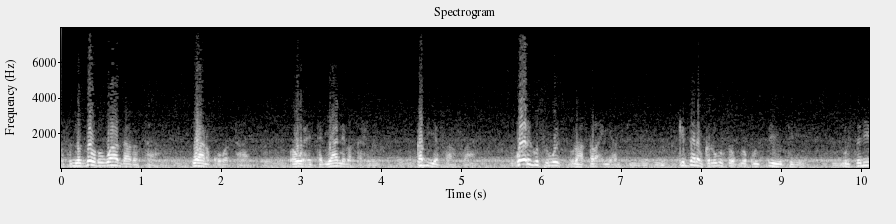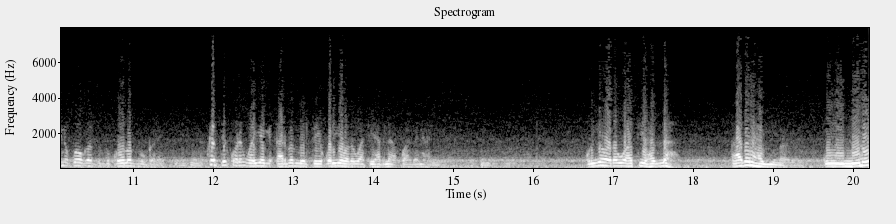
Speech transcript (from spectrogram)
Asnadoodu waa daadataa waana qubataa. Waa waxay talyaaniba qarribay qab iyo faafaan buu lahaa qaba ayaantii ki danabka lagu soo quusiyo tegey. Mursaliin qooga qowlad buu galay. Iskasii qoran waa iyagii qaarba meeltay qoryahooda waa tii hadlaha qaadanahayeen. Qoryahooda waa tii hadlaha qaadanahayeen quunimo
